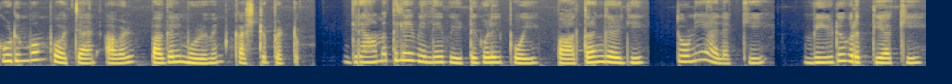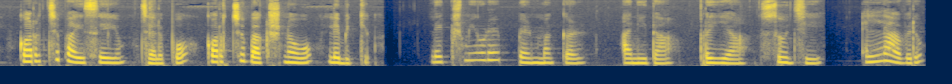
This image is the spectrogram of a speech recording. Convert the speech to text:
കുടുംബം പോറ്റാൻ അവൾ പകൽ മുഴുവൻ കഷ്ടപ്പെട്ടു. ഗ്രാമത്തിലെ വലിയ വീട്ടുകളിൽ പോയി പാത്രം കഴുകി തുണി അലക്കി വീട് വൃത്തിയാക്കി കുറച്ച് പൈസയും ചിലപ്പോൾ കുറച്ച് ഭക്ഷണവും ലഭിക്കും. ലക്ഷ്മിയുടെ പെൺമക്കൾ അനിത പ്രിയ സുജി എല്ലാവരും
